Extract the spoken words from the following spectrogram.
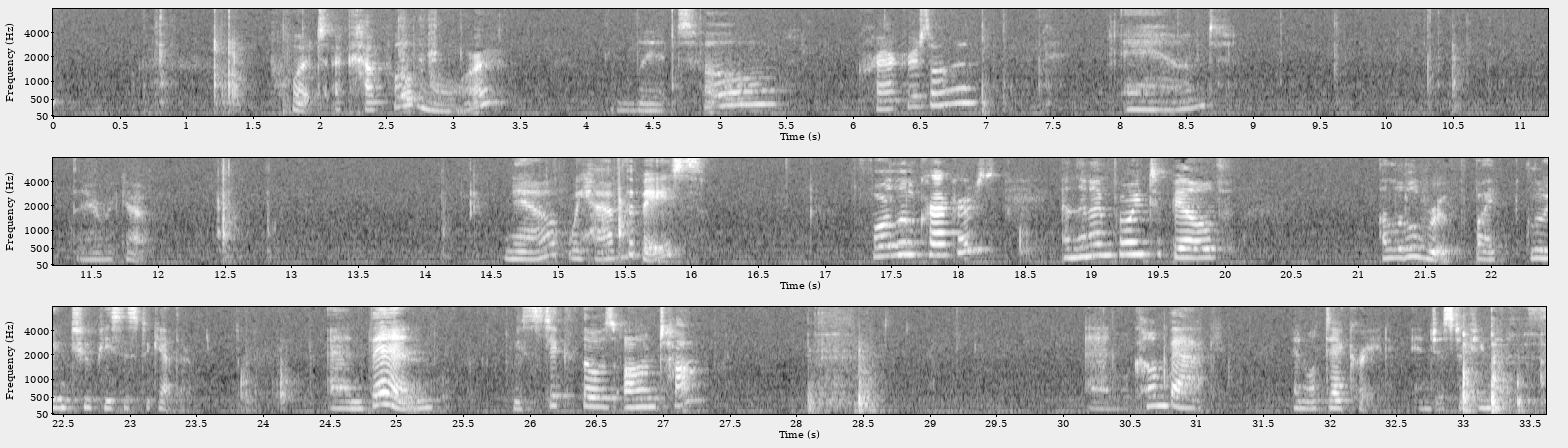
put a couple more little crackers on and there we go. Now we have the base, four little crackers, and then I'm going to build a little roof by gluing two pieces together. And then we stick those on top and we'll come back and we'll decorate in just a few minutes.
